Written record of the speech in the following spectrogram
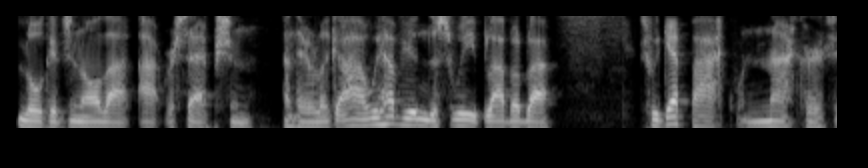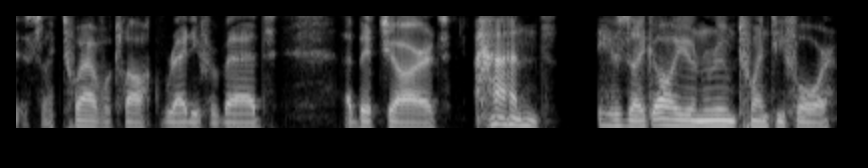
luggage and all that at reception. And they were like, ah, we have you in the suite, blah, blah, blah. So we get back, we're knackered. It's like 12 o'clock, ready for bed, a bit jarred. And he was like, Oh, you're in room 24.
